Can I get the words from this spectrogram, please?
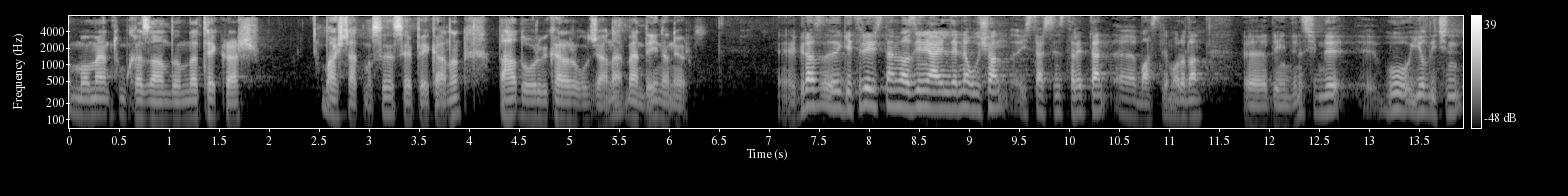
momentum kazandığında tekrar başlatması SPK'nın daha doğru bir karar olacağına ben de inanıyorum. E, biraz e, getiri ve hazine ailelerine oluşan isterseniz talepten e, bahsedelim. Oradan e, değindiniz. Şimdi e, bu yıl için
